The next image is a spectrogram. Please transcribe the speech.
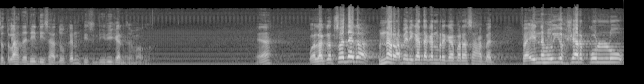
Setelah tadi disatukan disendirikan sama Allah. Ya Walakat sadaqa. Benar apa yang dikatakan mereka para sahabat. Fa innahu yuhsyar kullu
